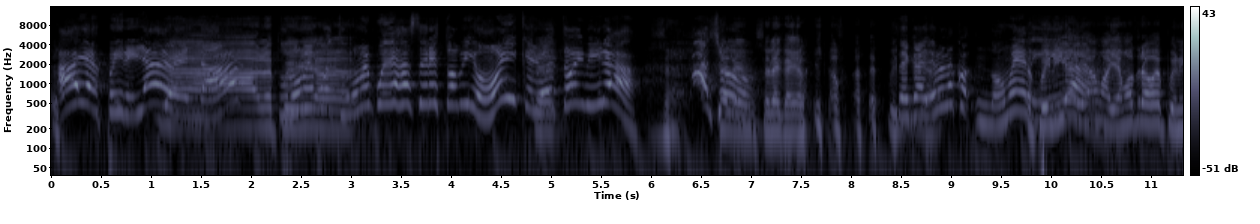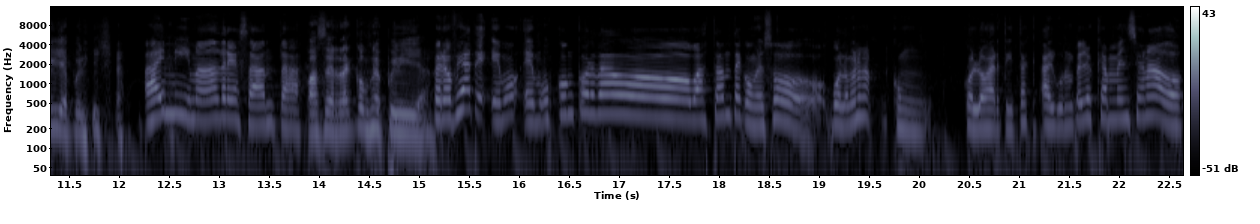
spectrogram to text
Ay, Espinilla, de Ya, verdad. lo Tú no, me, Espinilla. pu- tú no me puedes hacer esto a mí hoy, que yo Sí. estoy, mira. Se se le cayó la llama de Espinilla. Se cayeron las cosas. No me Espinilla digas. llama, llama otra vez Espinilla, Espinilla. Ay, mi madre santa. Para cerrar con Espinilla. Pero fíjate, hemos, hemos concordado bastante con eso, por lo menos con, con los artistas, algunos de ellos que han mencionado,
